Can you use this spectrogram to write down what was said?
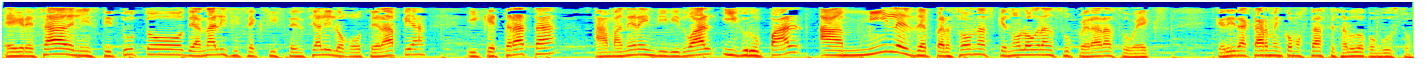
egresada del Instituto de Análisis Existencial y Logoterapia y que trata a manera individual y grupal a miles de personas que no logran superar a su ex. Querida Carmen, ¿cómo estás? Te saludo con gusto.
